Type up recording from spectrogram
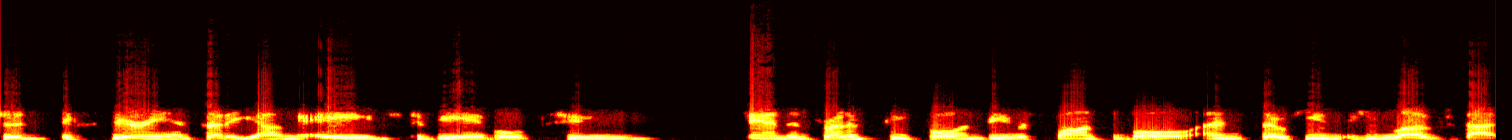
should experience at a young age to be able to stand in front of people and be responsible. And so he he loved that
